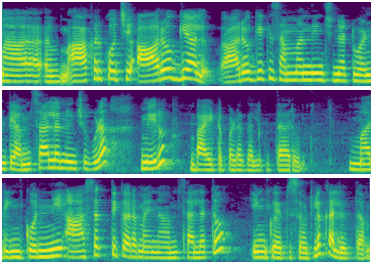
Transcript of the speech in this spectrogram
మా ఆఖరికి వచ్చి ఆరోగ్యాలు ఆరోగ్యకి సంబంధించినటువంటి అంశాల నుంచి కూడా మీరు బయటపడగలుగుతారు. మరి ఇంకొన్ని ఆసక్తికరమైన అంశాలతో ఇంకో ఎపిసోడ్లో కలుద్దాం.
